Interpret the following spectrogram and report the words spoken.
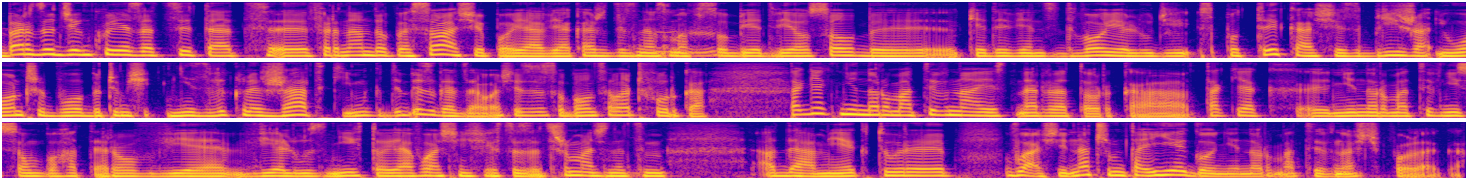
Bardzo dziękuję za cytat. E, Fernando Pessoa się pojawia. Każdy z nas ma w mhm. sobie dwie osoby. Kiedy więc dwoje ludzi spotyka się, zbliża i łączy, byłoby czymś niezwykle rzadkim, gdyby zgadzała się ze sobą cała czwórka. Tak jak nienormatywna jest narratorka, tak jak nienormatywni są bohaterowie, wielu z nich, to ja właśnie się chcę zatrzymać na tym Adamie, który właśnie, na czym ta jego nienormatywność polega?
